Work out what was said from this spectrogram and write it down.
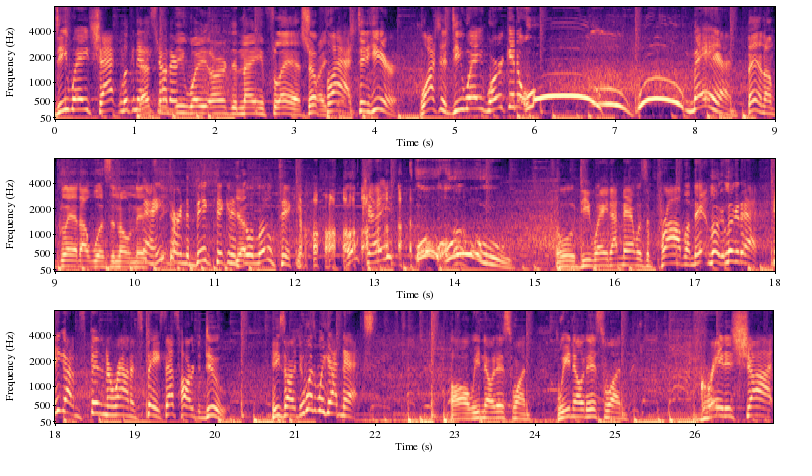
D Wade, Shaq looking at That's each when other. D Wade earned the name Flash. The right flash. Did here, watch this. D Wade working. Ooh, man. I'm glad I wasn't on that. Man, he team. turned the big ticket into Yep. a little ticket. Okay. Ooh, ooh. Oh, D Wade, that man was a problem. They- look, look at that. He got him spinning around in space. That's hard to do. He's hard to do. What we got next? Oh, we know this one. We know this one. Greatest shot.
